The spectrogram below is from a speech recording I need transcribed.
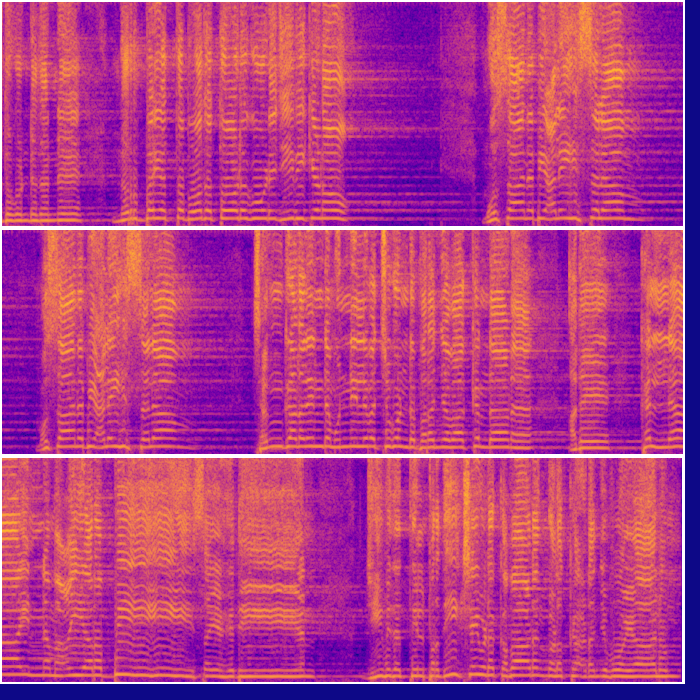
അതുകൊണ്ട് തന്നെ നിർഭയത്വ ബോധത്തോടുകൂടി ജീവിക്കണോ? മുസാ നബി അലൈഹിസ്സലാം മുസാ നബി അലൈഹിസ്സലാം ചെങ്കടലിന്റെ മുന്നിൽ വെച്ചുകൊണ്ട് പറഞ്ഞ വാക്കെന്താണ്? അതെ. ജീവിതത്തിൽ പ്രതീക്ഷയുടെ കവാടങ്ങളൊക്കെ അടഞ്ഞു പോയാലും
